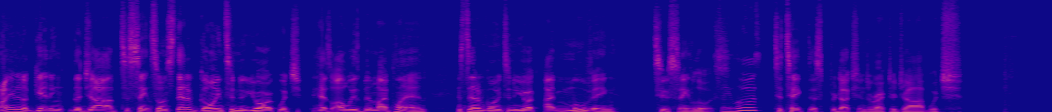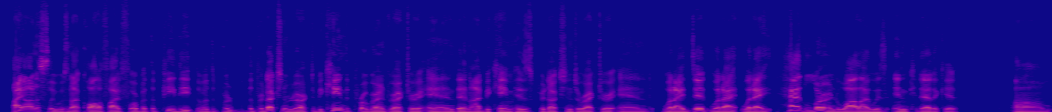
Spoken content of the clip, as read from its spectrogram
I ended up getting the job to St. So instead of going to New York, which has always been my plan, instead of going to New York, I'm moving to St. Louis St. Louis. to take this production director job, which I honestly was not qualified for. But the PD, the, the, the production director, became the program director, and then I became his production director. And what I did, what I what I had learned while I was in Connecticut, um,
